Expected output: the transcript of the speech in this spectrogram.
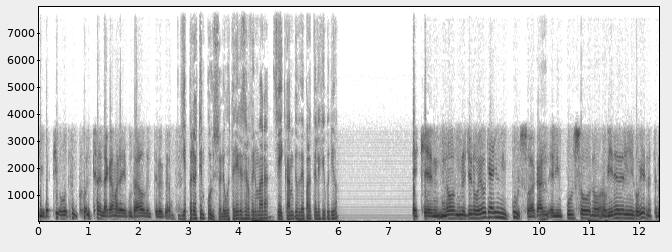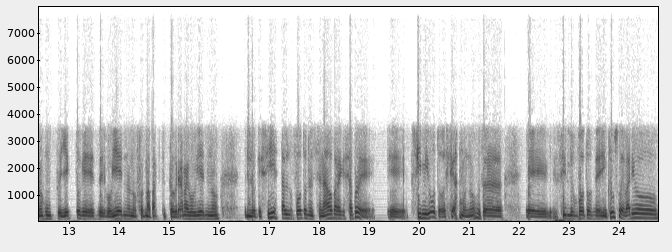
Mi partido votó en contra de la Cámara de Diputados del TPP-11. Y- pero este impulso, ¿le gustaría que se lo firmara si hay cambios de parte del Ejecutivo? Es que no, no- yo no veo que hay un impulso. Acá Mm. el, el impulso no, no viene del gobierno. Este no es un proyecto que es del gobierno, no forma parte del programa de gobierno. Lo que sí están los votos en el Senado para que se apruebe. Eh, sin mi voto, digamos, ¿no? O sea, eh, sin los votos de incluso de varios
